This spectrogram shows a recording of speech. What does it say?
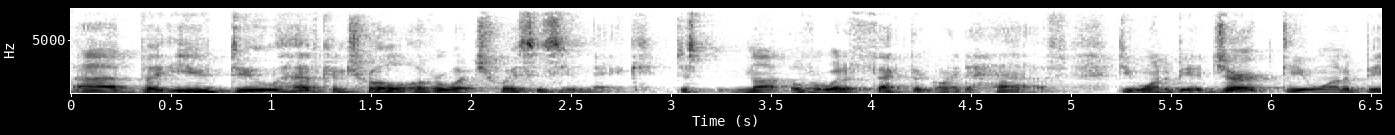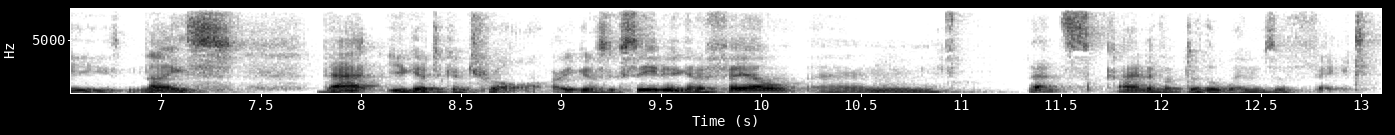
uh, but you do have control over what choices you make, just not over what effect they're going to have. Do you want to be a jerk? Do you want to be nice? That you get to control. Are you going to succeed? Are you going to fail? And that's kind of up to the whims of fate.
